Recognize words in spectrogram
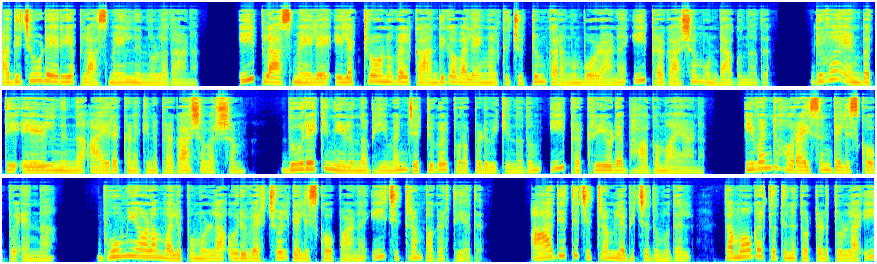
അതിചൂടേറിയ പ്ലാസ്മയിൽ നിന്നുള്ളതാണ്. ഈ പ്ലാസ്മയിലെ ഇലക്ട്രോണുകൾ കാന്തിക വലയങ്ങൾക്ക് ചുറ്റും കറങ്ങുമ്പോഴാണ് ഈ പ്രകാശം ഉണ്ടാകുന്നത്. ധ്രുവ എൺപത്തിയേഴിൽ നിന്ന് ആയിരക്കണക്കിന് പ്രകാശവർഷം ദൂരേക്ക് നീളുന്ന ഭീമൻ ജെറ്റുകൾ പുറപ്പെടുവിക്കുന്നതും ഈ പ്രക്രിയയുടെ ഭാഗമായാണ്. ഇവന്റ് ഹൊറൈസൺ ടെലിസ്കോപ്പ് എന്ന ഭൂമിയോളം വലുപ്പമുള്ള ഒരു വെർച്വൽ ടെലിസ്കോപ്പാണ് ഈ ചിത്രം പകർത്തിയത്. ആദ്യത്തെ ചിത്രം ലഭിച്ചതുമുതൽ തമോഗർത്തത്തിന് തൊട്ടടുത്തുള്ള ഈ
